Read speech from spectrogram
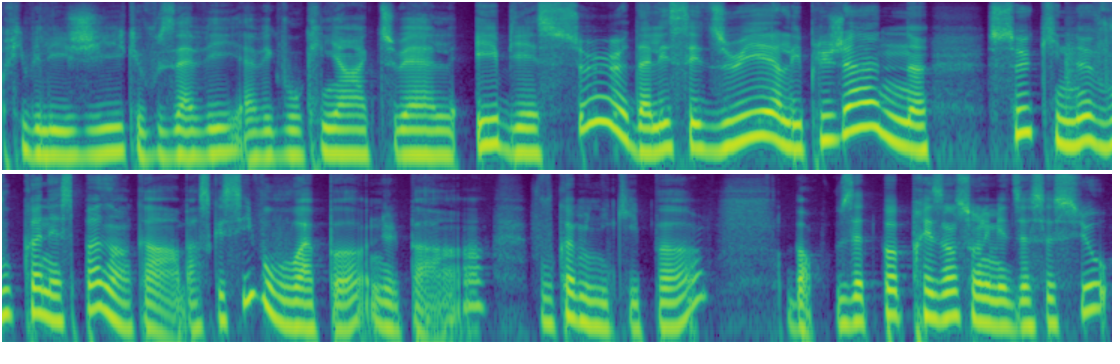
privilégié que vous avez avec vos clients actuels et bien sûr d'aller séduire les plus jeunes, ceux qui ne vous connaissent pas encore. Parce que s'ils ne vous voient pas nulle part, vous ne communiquez pas, bon, vous n'êtes pas présent sur les médias sociaux,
